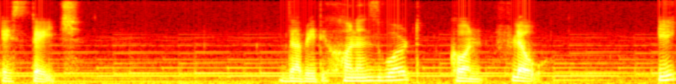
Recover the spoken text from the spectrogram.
Stage. David Hollandsworth con Flow y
